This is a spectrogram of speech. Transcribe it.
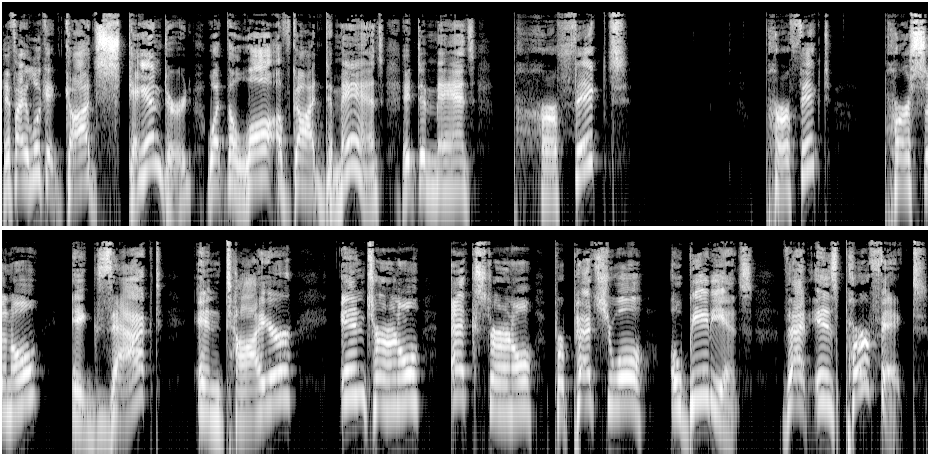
if I look at God's standard, what the law of God demands, it demands perfect, perfect, personal, exact, entire, internal, external, perpetual obedience. That is perfect.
